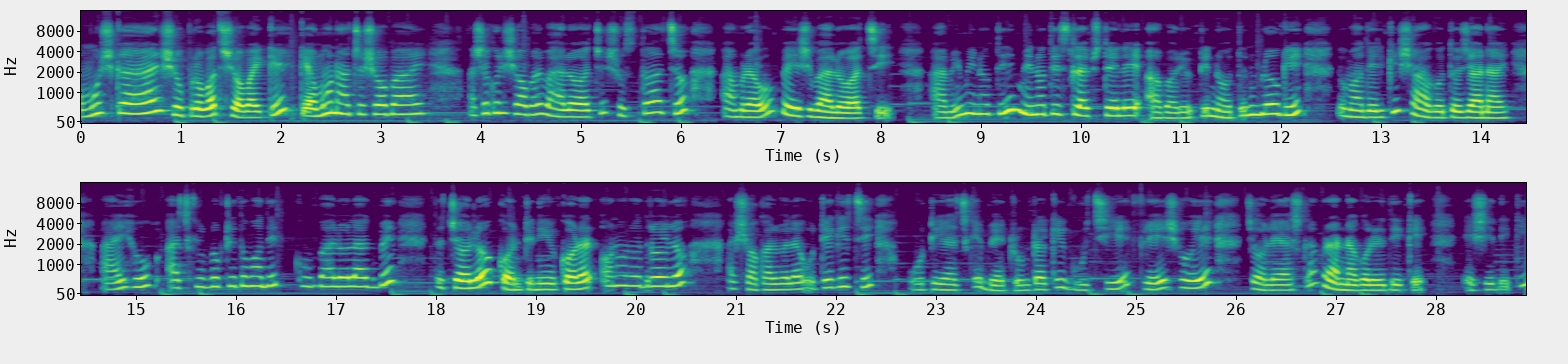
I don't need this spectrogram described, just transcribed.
নমস্কার সুপ্রভাত সবাইকে। কেমন আছো সবাই? আশা করি সবাই ভালো আছো, সুস্থ আছো, আমরাও বেশ ভালো আছি। আমি মিনতি মিনতি লাইফস্টাইলে আবার একটি নতুন ব্লগে তোমাদেরকে স্বাগত জানাই। আই হোপ আজকের ব্লগটি তোমাদের খুব ভালো লাগবে। তো চলো কন্টিনিউ করার অনুরোধ রইল। আর সকালবেলা উঠে গেছি, উঠে আজকে বেডরুমটাকে গুছিয়ে ফ্রেশ হয়ে চলে আসলাম রান্নাঘরের দিকে। এসে দেখি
